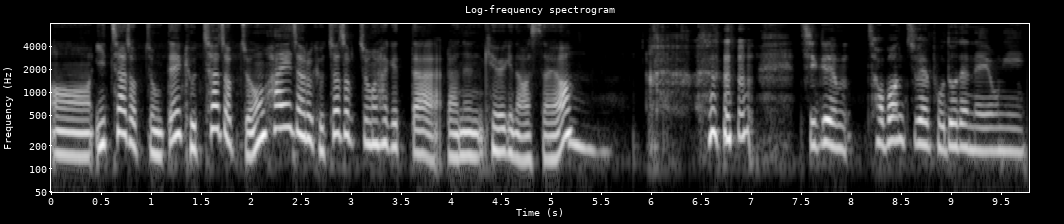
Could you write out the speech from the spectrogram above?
어 2차 접종 때 교차 접종 화이자로 교차 접종을 하겠다라는 계획이 나왔어요. 음. 지금 저번 주에 보도된 내용이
